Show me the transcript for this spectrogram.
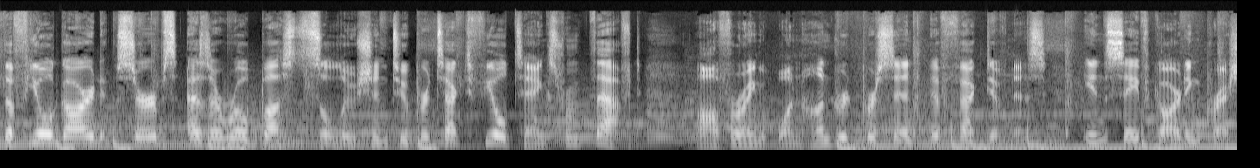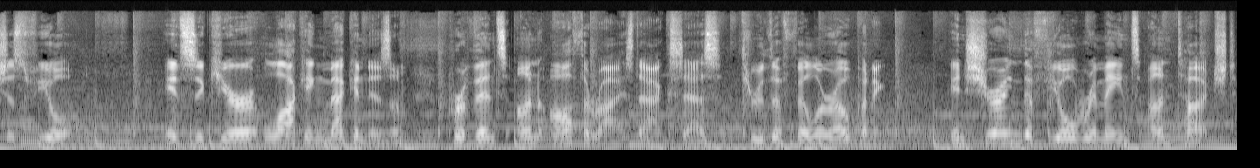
The Fuel Guard serves as a robust solution to protect fuel tanks from theft offering 100% effectiveness in safeguarding precious fuel. Its secure locking mechanism prevents unauthorized access through the filler opening, ensuring the fuel remains untouched,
